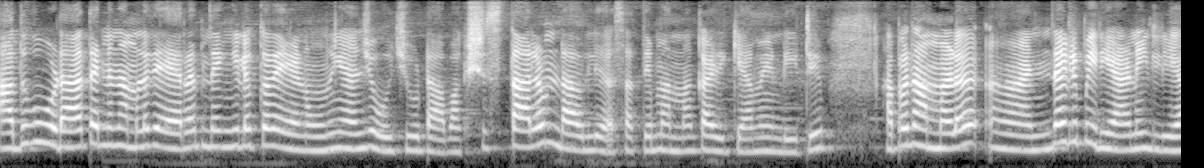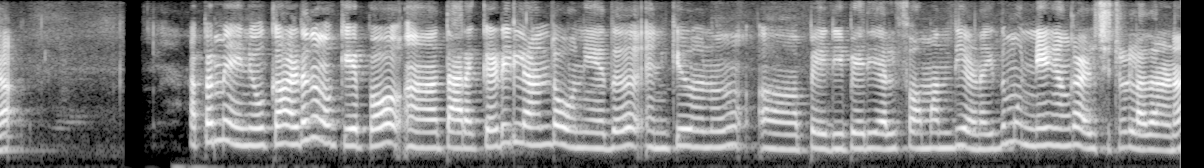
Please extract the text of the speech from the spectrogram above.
അതുകൂടാതെ തന്നെ നമ്മൾ വേറെ എന്തെങ്കിലുമൊക്കെ വേണമെന്ന് ഞാൻ ചോദിച്ചു കേട്ടോ പക്ഷെ സ്ഥലം ഉണ്ടാവില്ല സത്യം പറഞ്ഞാൽ കഴിക്കാൻ വേണ്ടിയിട്ട് അപ്പോൾ നമ്മൾ എന്തായാലും ബിരിയാണി ഇല്ല. അപ്പം മെനു കാർഡ് നോക്കിയപ്പോൾ തരക്കേടില്ലാന്ന് തോന്നിയത് എനിക്ക് തോന്നുന്നു പെരി പെരി അൽഫാം മന്തിയാണ്. ഇത് മുന്നേ ഞാൻ കഴിച്ചിട്ടുള്ളതാണ്.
